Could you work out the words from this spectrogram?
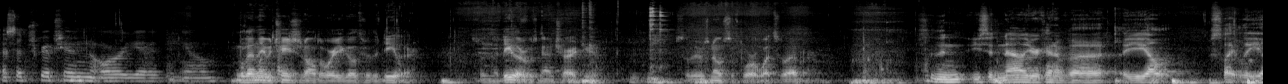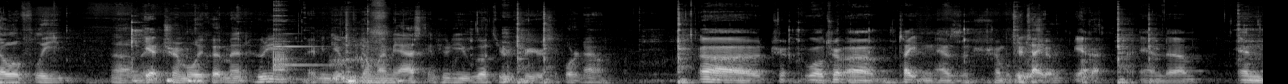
a subscription or you, you know. Well, then they would change it all to where you go through the dealer. So then the dealer was gonna charge you. So there was no support whatsoever. So then you said now you're kind of a, a yellow, slightly yellow fleet, um, that Yeah. Trimble equipment. Who do you, I mean, do you, don't mind me asking, who do you go through for your support now? Uh, Tri- well, Tri- uh, Titan has the Trimble Through dealership. Titan, Yeah. And, um, and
